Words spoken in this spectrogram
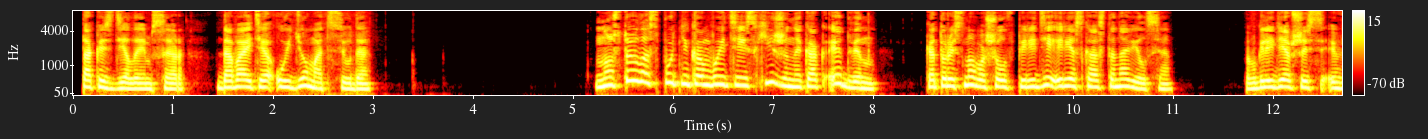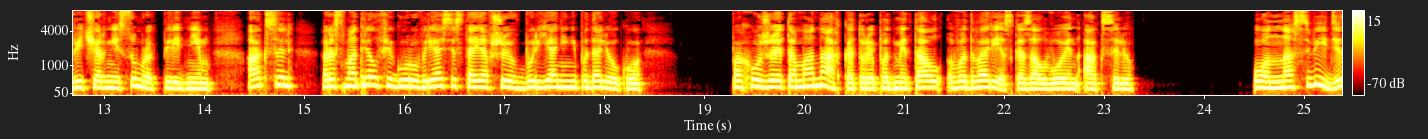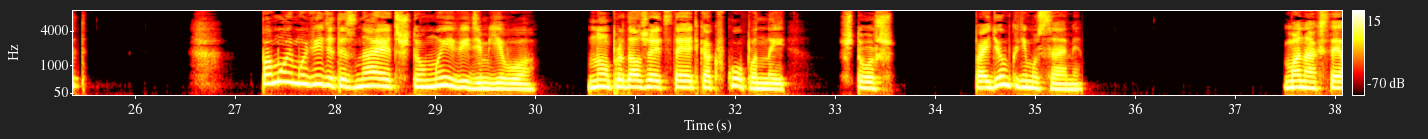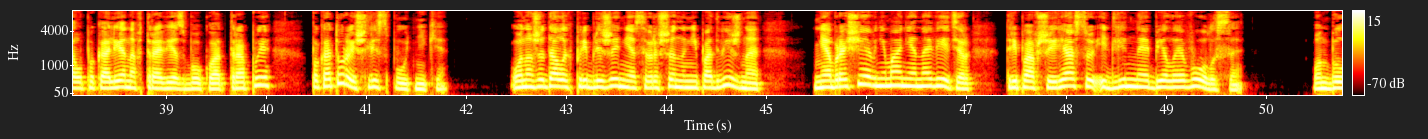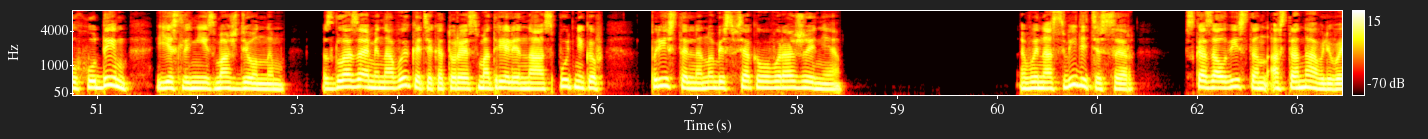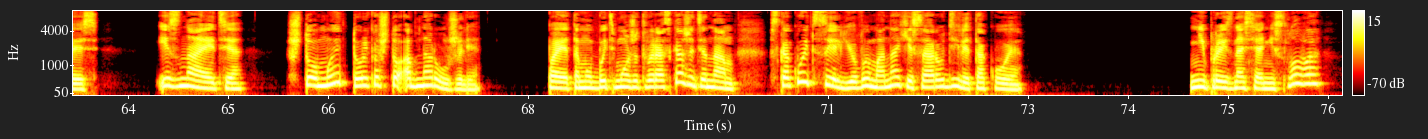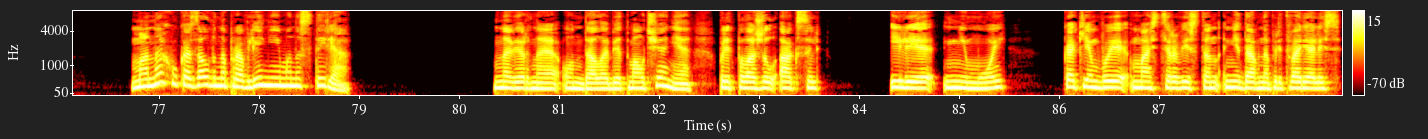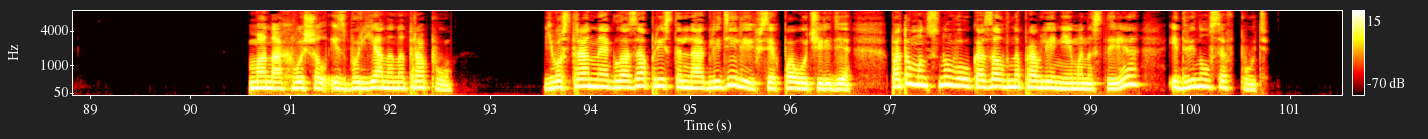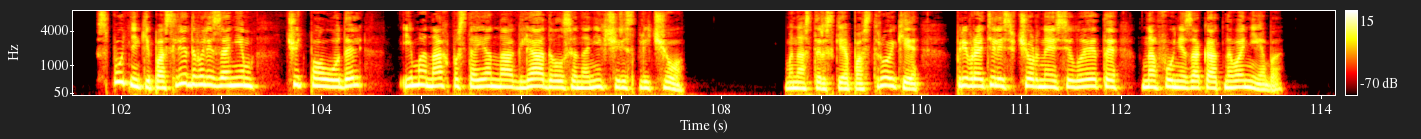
Так и сделаем, сэр. Давайте уйдем отсюда. Но стоило спутникам выйти из хижины, как Эдвин, который снова шел впереди, резко остановился. Вглядевшись в вечерний сумрак перед ним, Аксель рассмотрел фигуру в рясе, стоявшую в бурьяне неподалеку. «Похоже, это монах, который подметал во дворе», — сказал воин Акселю. «Он нас видит». «По-моему, видит и знает, что мы видим его, но продолжает стоять как вкопанный. Что ж, пойдем к нему сами». Монах стоял по колено в траве сбоку от тропы, по которой шли спутники. Он ожидал их приближения совершенно неподвижно, не обращая внимания на ветер, трепавший рясу и длинные белые волосы. Он был худым, если не изможденным, с глазами на выкате, которые смотрели на спутников пристально, но без всякого выражения. «Вы нас видите, сэр?» — сказал Вистон, останавливаясь. «И знаете, что мы только что обнаружили. Поэтому, быть может, вы расскажете нам, с какой целью вы, монахи, соорудили такое?» Не произнося ни слова, монах указал в направлении монастыря. «Наверное, он дал обет молчания», — предположил Аксель. «Или не мой, каким вы, мастер Вистон, недавно притворялись». Монах вышел из бурьяна на тропу. Его странные глаза пристально оглядели их всех по очереди, потом он снова указал в направлении монастыря и двинулся в путь. Спутники последовали за ним чуть поодаль, и монах постоянно оглядывался на них через плечо. Монастырские постройки превратились в черные силуэты на фоне закатного неба.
